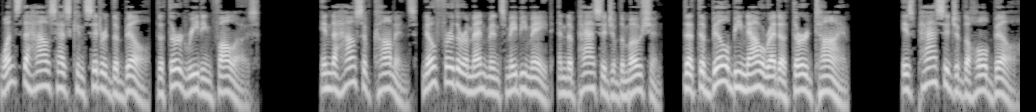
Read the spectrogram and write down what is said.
Once the House has considered the bill, the third reading follows. In the House of Commons, no further amendments may be made, and the passage of the motion, "'that the bill be now read a third time' is passage of the whole bill.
